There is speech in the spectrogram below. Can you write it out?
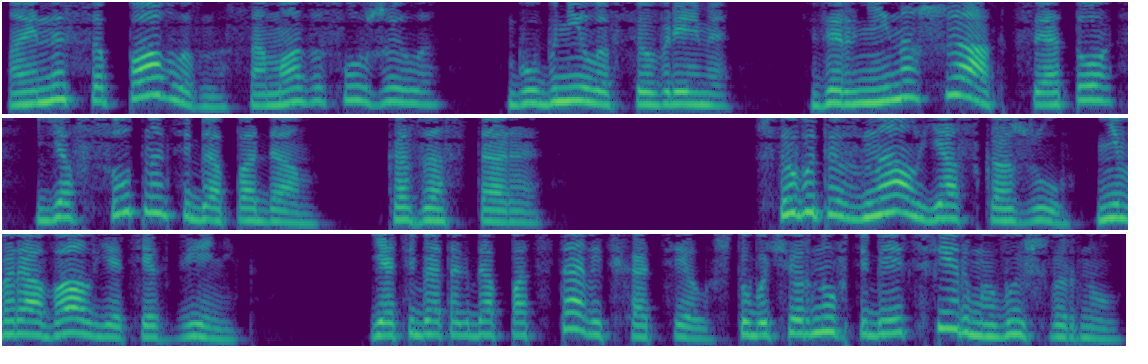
А Инесса Павловна сама заслужила, бубнила все время. «Верни наши акции, а то я в суд на тебя подам, коза старая». Чтобы ты знал, я скажу, не воровал я тех денег. Я тебя тогда подставить хотел, чтобы Чернов тебя из фирмы вышвырнул,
